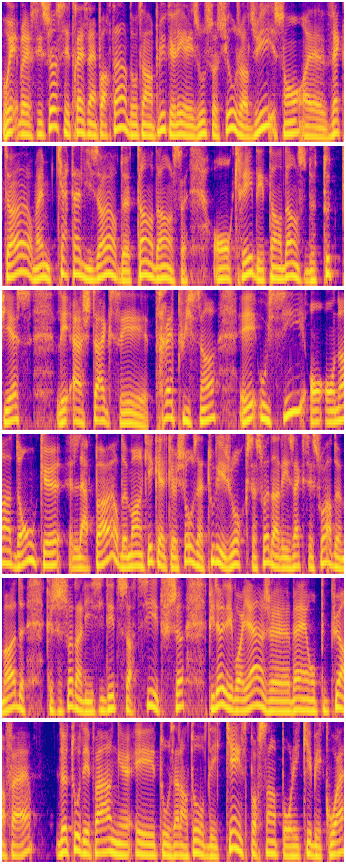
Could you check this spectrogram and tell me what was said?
Oui, ben c'est sûr, c'est très important, d'autant plus que les réseaux sociaux aujourd'hui sont euh, vecteurs, même catalyseurs de tendances. On crée des tendances de toutes pièces. Les hashtags, c'est très puissant. Et aussi, on, a donc euh, la peur de manquer quelque chose à tous les jours, que ce soit dans les accessoires de mode, que ce soit dans les idées de sortie et tout ça. Puis là, les voyages, euh, ben, on peut plus en faire. Le taux d'épargne est aux alentours des 15% pour les Québécois.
